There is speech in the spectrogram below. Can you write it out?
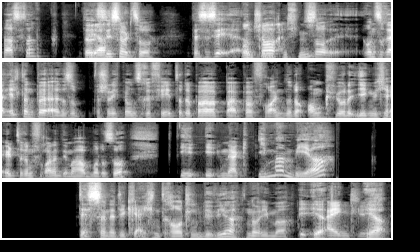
Weißt du? Das ja. ist halt so. Das ist, eh, und schau, so unsere Eltern, bei, also wahrscheinlich bei unseren Vätern oder bei, bei, bei Freunden oder Onkel oder irgendwelche älteren Freunde, die wir haben oder so, ich, ich merke immer mehr, das sind ja die gleichen Trauteln wie wir, nur immer. Ja. Eigentlich. Ja.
